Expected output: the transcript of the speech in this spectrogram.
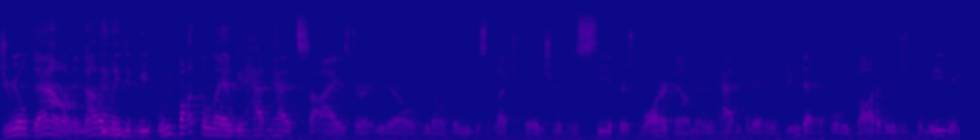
drill down, and not only did we, when we bought the land, we hadn't had it sized, or you know, you know, they use this electrical instrument to see if there's water down there. We hadn't been able to do that before we bought it. We were just believing,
